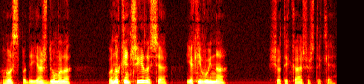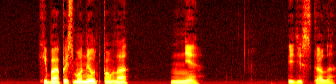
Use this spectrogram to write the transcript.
Господи, я ж думала, воно кінчилося, як і війна. Що ти кажеш таке? Хіба письмо не от Павла? Нє. І дістала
